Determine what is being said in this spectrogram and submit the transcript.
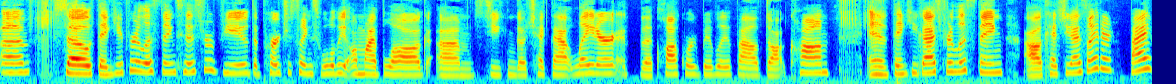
Um, so thank you for listening to this review. The purchase links will be on my blog, um, so you can go check that later at the clockworkbibliophile.com. And thank you guys for listening. I'll catch you guys later. Bye.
